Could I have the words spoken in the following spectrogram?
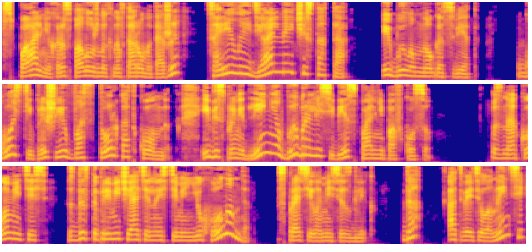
В спальнях, расположенных на втором этаже, царила идеальная чистота, и было много света. Гости пришли в восторг от комнат и без промедления выбрали себе спальни по вкусу. «Знакомитесь, с достопримечательностями Нью-Холланда?» — спросила миссис Глик. «Да», — ответила Нэнси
